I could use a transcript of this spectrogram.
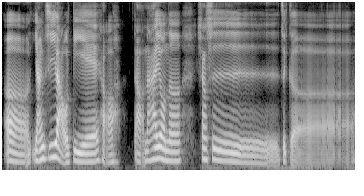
呃杨基老爹，好、哦，啊，那还有呢，像是这个。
